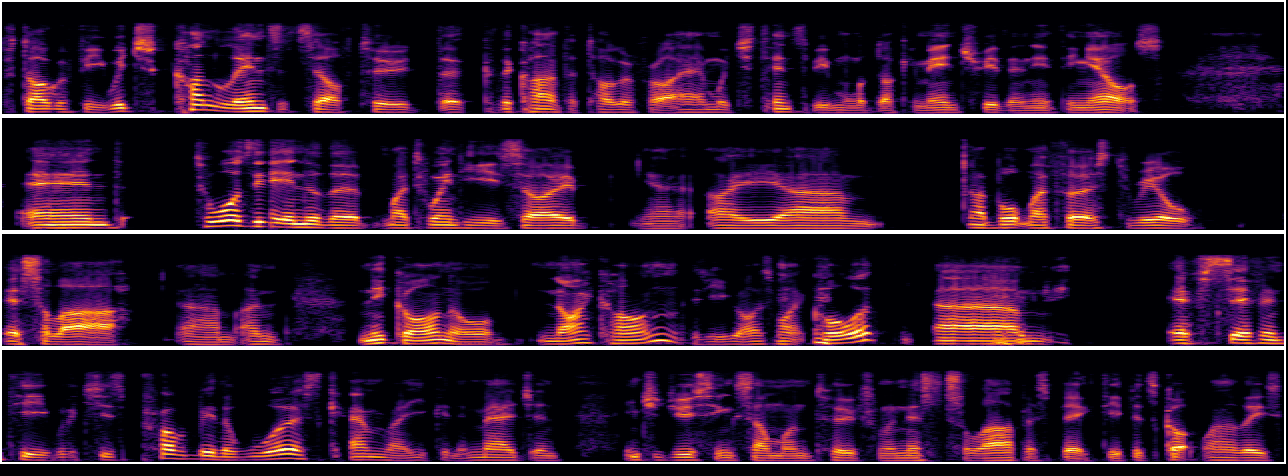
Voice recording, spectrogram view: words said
photography, which kind of lends itself to the the kind of photographer I am, which tends to be more documentary than anything else. And towards the end of the my twenties, I, you know, I um, I bought my first real SLR, um, and Nikon or Nikon, as you guys might call it. Um, F70, which is probably the worst camera you can imagine introducing someone to from an SLR perspective. It's got one of these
